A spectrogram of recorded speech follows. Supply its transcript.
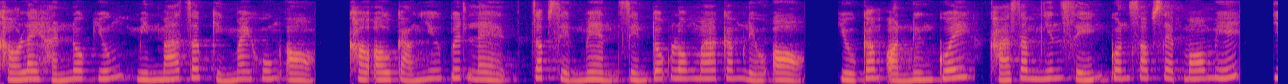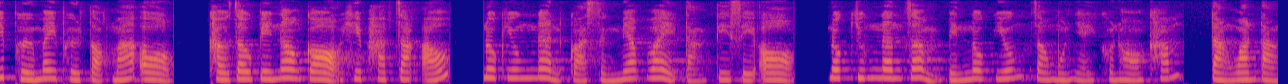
เขาไล่หันนกยุ้งมินมาจับกิ่งไม้หุ้งออกเขาเอากางยื้อปืดแหลดจับเสียนแม่นเสียนตกลงมากำเหลวออกอยู่กำอ่อนหนึ่งก้วย ขาซ้ำยินเสียงกลซอบเสบมอเม ยิบผือไม่ผือตอกม้าออก เขาเจ้าปีน้องก็ฮิบฮับจักเอา นกยุงนั่นกว่าสึงแมบไว้ต่างตีเซออนกยุงนั่นจำเป็นนกยุงเจ้ามุนใหญ่คนหอค้ำต่างวันต่าง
